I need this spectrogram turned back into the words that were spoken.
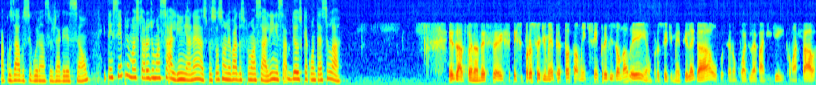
acusava os seguranças de agressão e tem sempre uma história de uma salinha, né? As pessoas são levadas para uma salinha e sabe Deus o que acontece lá. Exato, Fernando. Esse, esse, esse, procedimento é totalmente sem previsão na lei, é um procedimento ilegal, você não pode levar ninguém para uma sala.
